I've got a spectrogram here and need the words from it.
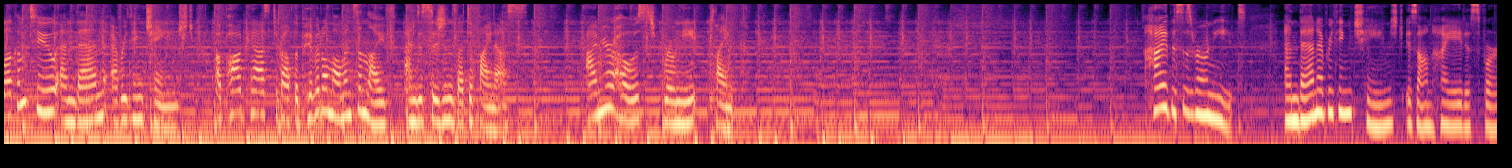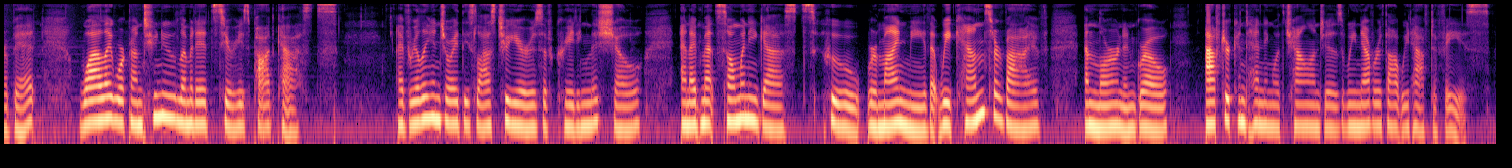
Welcome to And Then Everything Changed, a podcast about the pivotal moments in life and decisions that define us. I'm your host, Ronit Plank. Hi, this is Ronit. And Then Everything Changed is on hiatus for a bit while I work on two new limited series podcasts. I've really enjoyed these last two years of creating this show, and I've met so many guests who remind me that we can survive and learn and grow after contending with challenges we never thought we'd have to face.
